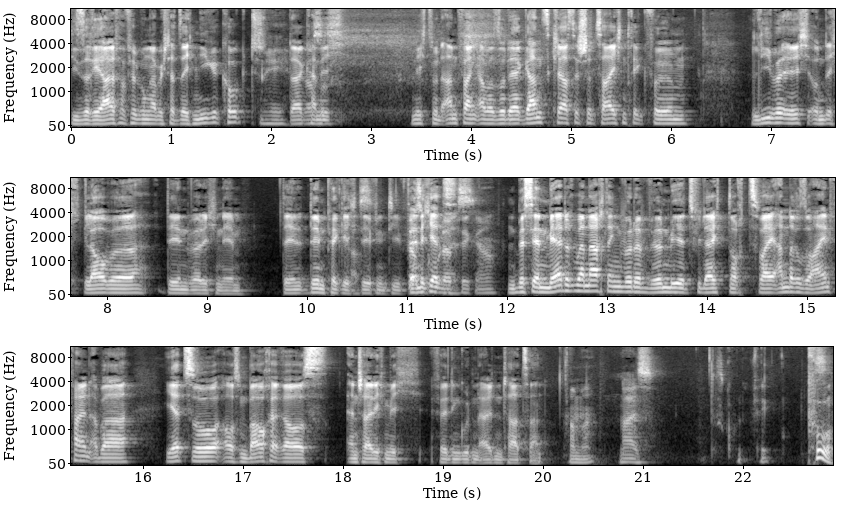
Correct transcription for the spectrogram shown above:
Diese Realverfilmung habe ich tatsächlich nie geguckt. Nee, da kann ich nichts mit anfangen, aber so der ganz klassische Zeichentrickfilm liebe ich und ich glaube, den würde ich nehmen. Den, den pick ich definitiv. Das Wenn ich jetzt Pick, ja. ein bisschen mehr drüber nachdenken würde, würden mir jetzt vielleicht noch zwei andere so einfallen, aber jetzt so aus dem Bauch heraus entscheide ich mich für den guten alten Tarzan. Hammer. Nice. Das ist cooler Pick. Puh.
